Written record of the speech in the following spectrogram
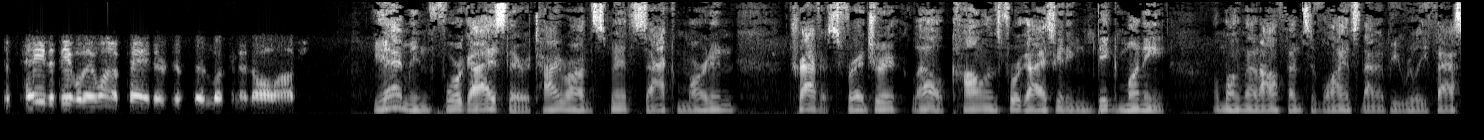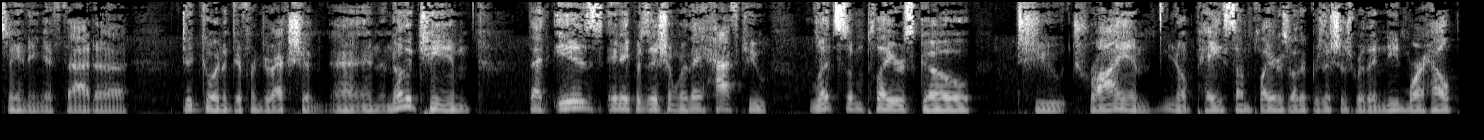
to pay the people they want to pay. They're just they're looking at all options. Yeah, I mean, four guys there: Tyron Smith, Zack Martin, Travis Frederick, La'el Collins. Four guys getting big money along that offensive line. So that would be really fascinating if that uh, did go in a different direction. And another team that is in a position where they have to let some players go to try and you know pay some players other positions where they need more help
